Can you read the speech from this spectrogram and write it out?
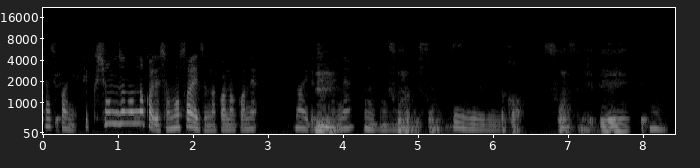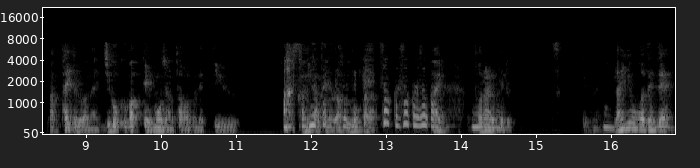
確かに。フィクションズの中でそのサイズなかなかね、ないですもんね。うんうん。でそうなんです、そうなんです。おなんか、そうなんですよね。で、うん。まあ、タイトルはね、地獄ばっけり亡者の戯れっていうあ、そんな上方の落語から、そうかそうかそうか。はい、取られてるんですけどね。うん内容は全然、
